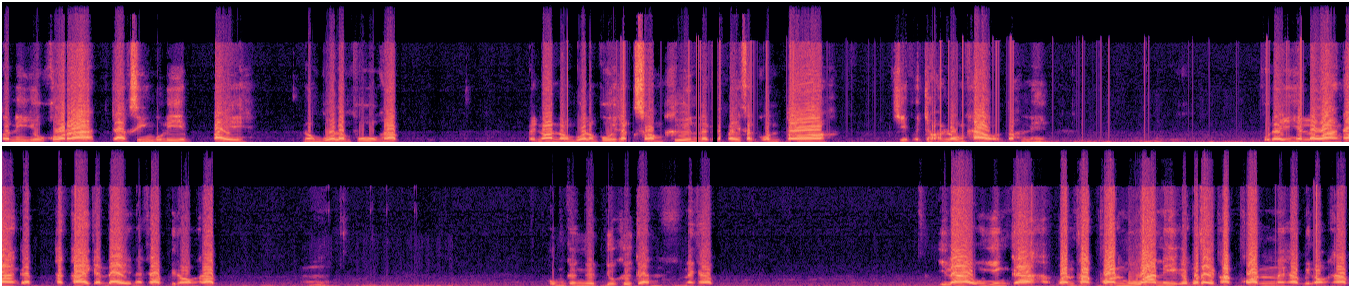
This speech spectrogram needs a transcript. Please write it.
ตอนนี้อยู่โคราชจากสิงห์บุรีไปหนองบัวลำพูครับ ไปนอนหนองบัวลำพูจากสองคืนแล้วก็ไปสกลต่อชีพจรลงเท่าตอนนี้ ผู้ใดเห็นระว่างทางกับทักทายกันได้นะครับ พี่น้องครับ อืมผมก็เงึดอยู่คือกันนะครับอีลาองยิงกะวันพักผ่อนมือว่านนี่กับบ่ได้พักผ่อนนะครับ พี่น้องครับ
